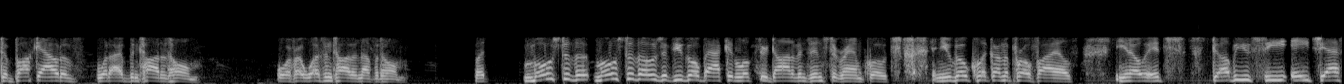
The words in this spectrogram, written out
to buck out of what I've been taught at home, or if I wasn't taught enough at home? But most of the most of those, if you go back and look through Donovan's Instagram quotes, and you go click on the profiles, you know it's WCHS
